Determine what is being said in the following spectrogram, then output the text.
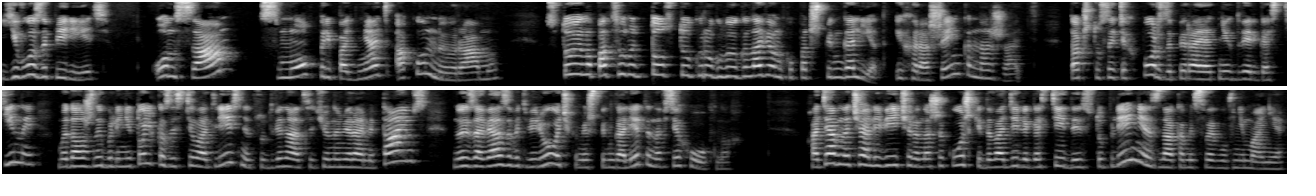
его запереть, он сам смог приподнять оконную раму. Стоило подсунуть толстую круглую головенку под шпингалет и хорошенько нажать. Так что с этих пор, запирая от них дверь гостиной, мы должны были не только застилать лестницу двенадцатью номерами «Таймс», но и завязывать веревочками шпингалеты на всех окнах. Хотя в начале вечера наши кошки доводили гостей до иступления знаками своего внимания,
